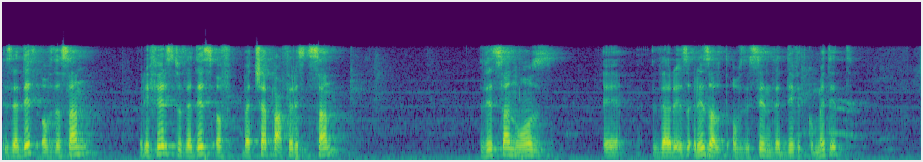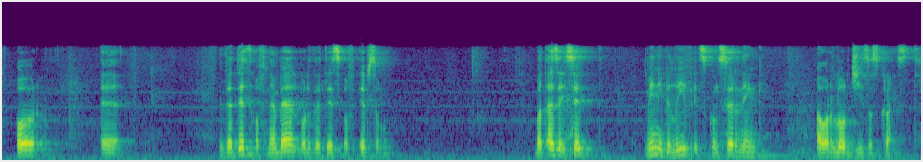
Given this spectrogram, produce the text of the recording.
the death of the son refers to the death of Bathsheba, first son. This son was uh, the res- result of the sin that David committed, or uh, the death of Nabal, or the death of Absalom. But as I said, many believe it's concerning our Lord Jesus Christ.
